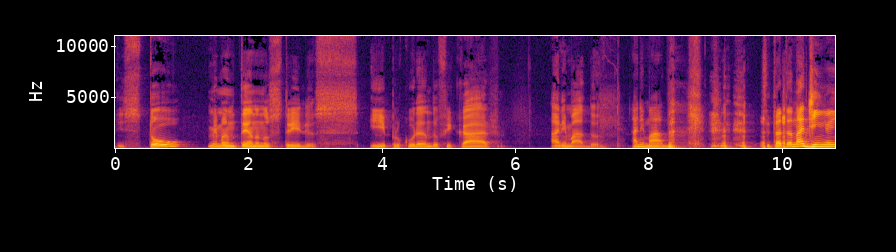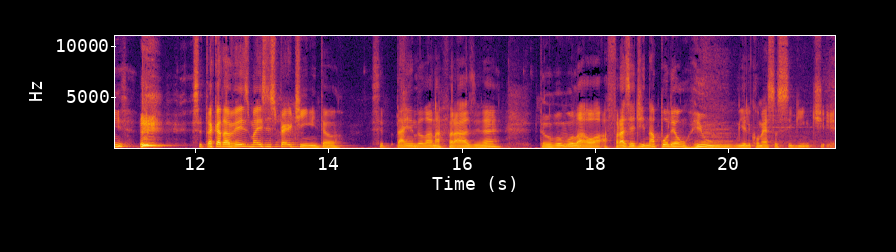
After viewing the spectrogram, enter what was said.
Estou me mantendo nos trilhos e procurando ficar animado. Animado. Você tá danadinho, hein? Você tá cada vez mais espertinho, então. Você tá indo lá na frase, né? Então vamos lá, ó. A frase é de Napoleão Hill e ele começa o seguinte:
